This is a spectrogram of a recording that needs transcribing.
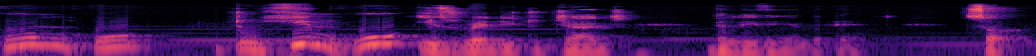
whom who to him who is ready to judge the living and the dead. So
